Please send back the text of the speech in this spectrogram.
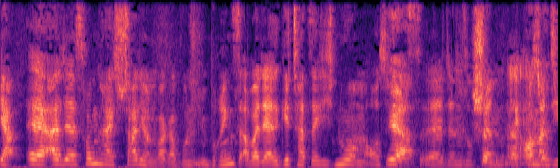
Ja, äh, also der Song heißt Stadionvagabunden übrigens, aber der geht tatsächlich nur um Auswärts. Ja. Äh, denn insofern äh, kann, man die,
